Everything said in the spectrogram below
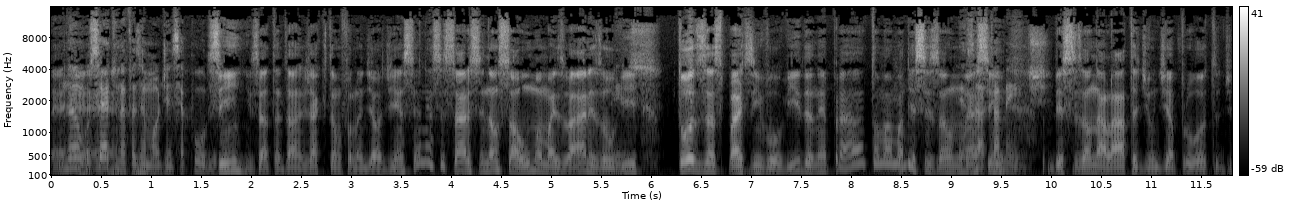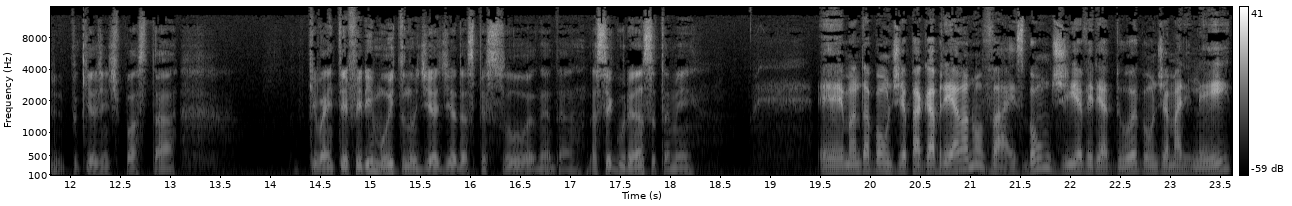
É, não, o certo não é fazer uma audiência pública? Sim, exato. Então, já que estamos falando de audiência, é necessário, se não só uma, mas várias, ouvir Isso. todas as partes envolvidas, né, para tomar uma decisão. Não Exatamente. é assim, decisão na lata de um dia para o outro, de, porque a gente possa estar... que vai interferir muito no dia a dia das pessoas, né, da, da segurança também. É, manda bom dia para Gabriela Novaes. Bom dia, vereador. Bom dia, Marilei.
